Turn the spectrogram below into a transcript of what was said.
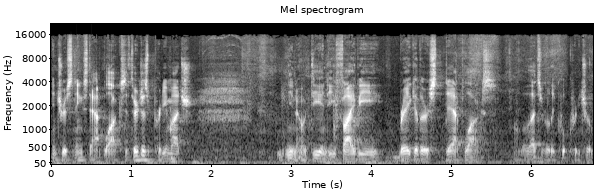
interesting stat blocks. If they're just pretty much, you know, D and D 5e regular stat blocks. Although that's a really cool creature.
